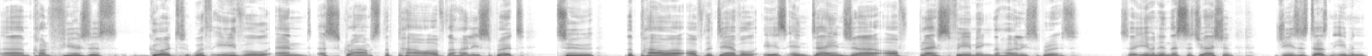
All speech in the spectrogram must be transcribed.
um, confuses good with evil and ascribes the power of the Holy Spirit to the power of the devil is in danger of blaspheming the Holy Spirit. So, even in this situation, Jesus doesn't even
